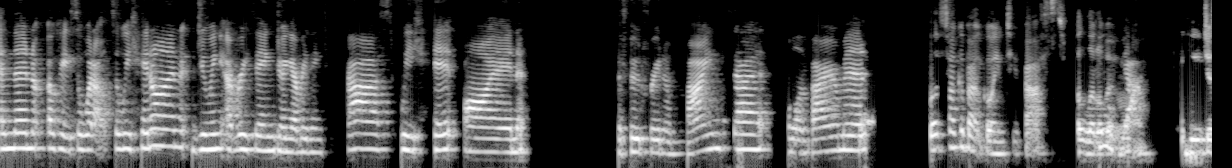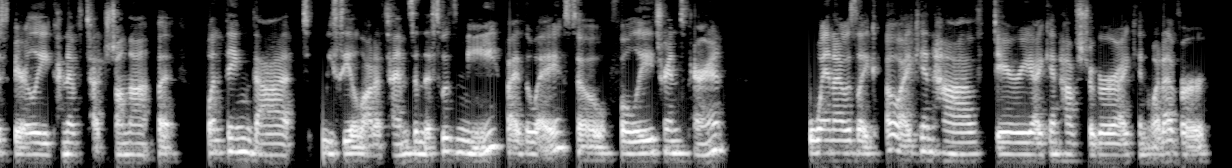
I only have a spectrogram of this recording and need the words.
And then okay so what else? So we hit on doing everything doing everything too fast. We hit on the food freedom mindset whole environment let's talk about going too fast a little Ooh, bit more yeah. we just barely kind of touched on that but one thing that we see a lot of times, and this was me, by the way, so fully transparent, when I was like, oh, I can have dairy, I can have sugar, I can whatever,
